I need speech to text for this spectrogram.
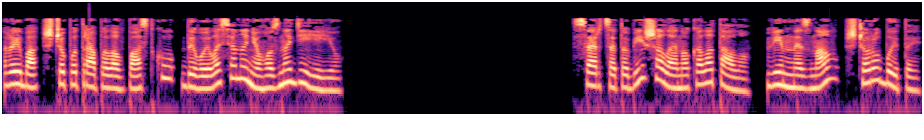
Риба, що потрапила в пастку, дивилася на нього з надією. Серце тобі шалено калатало. Він не знав, що робити.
